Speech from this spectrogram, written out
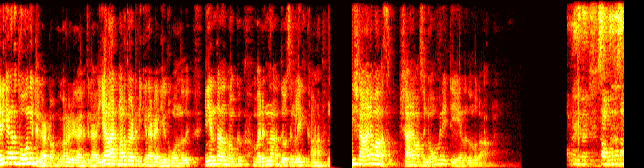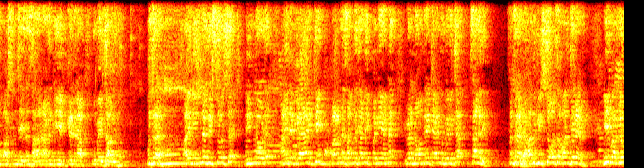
എനിക്ക് അങ്ങനെ തോന്നിയിട്ടില്ല കേട്ടോ ഇവരുടെ ഒരു കാര്യത്തിൽ ഇയാൾ ആത്മാർത്ഥമായിട്ട് നിൽക്കുന്നതായിട്ട് എനിക്ക് തോന്നുന്നത്. ഇനി എന്താണ് നമുക്ക് വരുന്ന ദിവസങ്ങളിൽ കാണാം. ഈ ഷാനവാസ് ഷാനവാസ് നോമിനേറ്റ് ചെയ്യുന്നതൊന്ന് കാണാം. അവിടെ ഇരുന്ന് സൗഹൃദ സംഭാഷണം ചെയ്ത സാധനമാണ് നീ എനിക്കെതിരെ ഉപയോഗിച്ച മനസ്സിലായോ? അത് നിന്നെ വിശ്വസിച്ച് നിന്നോട് അതിന്റെ ക്ലാരിറ്റി പറഞ്ഞ സംഗതിയാണ് ഇപ്പൊ നീ എന്നെ ഇവിടെ നോമിനേറ്റ് ചെയ്യാൻ ഉപയോഗിച്ച സംഗതി. മനസ്സിലായോ? അത് വിശ്വാസ വഞ്ചനയാണ്. നീ പറഞ്ഞു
